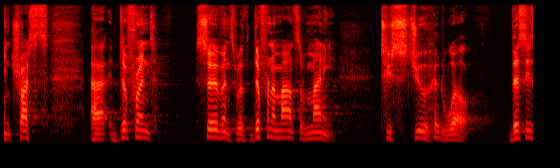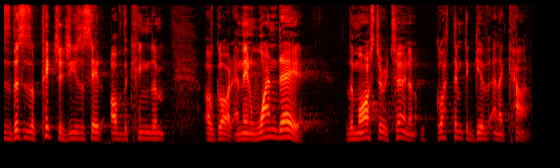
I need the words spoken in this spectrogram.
entrusts uh, different servants with different amounts of money to steward well. This is, this is a picture, Jesus said, of the kingdom of God. And then one day, the master returned and got them to give an account.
